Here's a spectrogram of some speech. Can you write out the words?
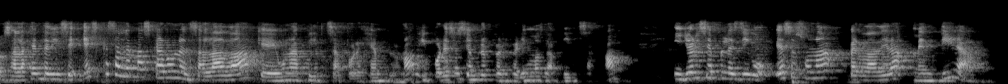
O sea, la gente dice, es que sale más caro una ensalada que una pizza, por ejemplo, ¿no? Y por eso siempre preferimos la pizza, ¿no? Y yo siempre les digo, eso es una verdadera mentira.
